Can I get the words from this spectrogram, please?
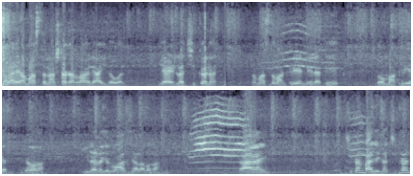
चला या मस्त नाश्ता करायला आले आईजवळ. या साईडला चिकन आहे. मस्त भाकरी आणलेल्या ते एक दोन भाकरी आहेत. या बघा. हिला लगेच वास झाला बघा. काय? चिकन पाहिजे का? चिकन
